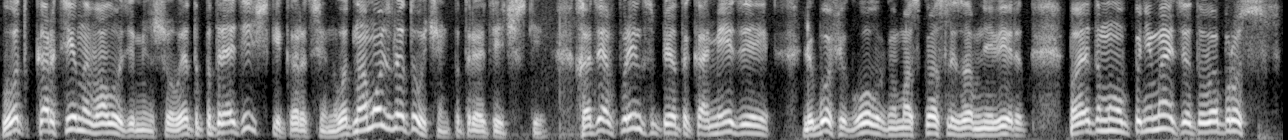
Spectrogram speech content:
Вот картина Володи Меньшова. Это патриотические картины? Вот, на мой взгляд, очень патриотические. Хотя, в принципе, это комедии «Любовь и голуби», «Москва слезам не верит». Поэтому, понимаете, это вопрос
